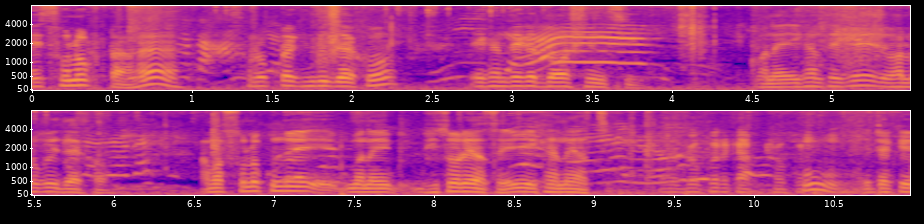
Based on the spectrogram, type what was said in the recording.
এই স্লোপটা হ্যাঁ? স্লোপটা কিন্তু দেখো এখান থেকে দশ ইঞ্চি। মানে এখান থেকে ভালো করে দেখো আমার এই মানে ভিতরে আছে এখানে আছে। হুম এটাকে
